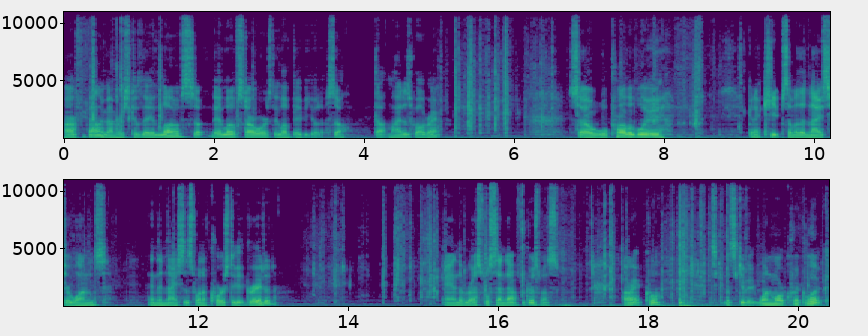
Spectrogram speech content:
are for family members because they love so they love Star Wars, they love Baby Yoda, so that might as well, right? So we'll probably gonna keep some of the nicer ones, and the nicest one, of course, to get graded, and the rest we'll send out for Christmas. All right, cool. Let's, let's give it one more quick look.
